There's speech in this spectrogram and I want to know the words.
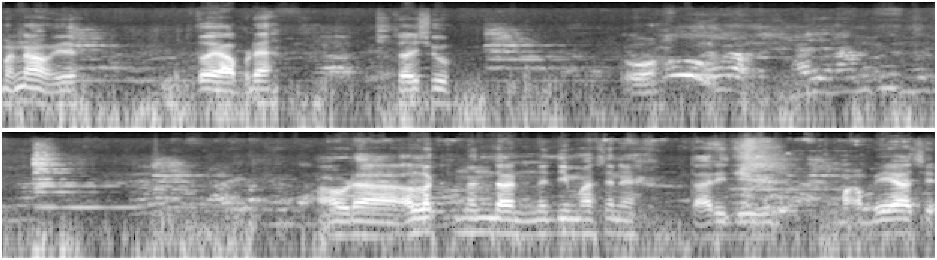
બનાવે તોય આપણે જઈશું. તો આવડા અલકનંદા નદીમાં છે ને તારી દેવીમાં બેયા છે.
